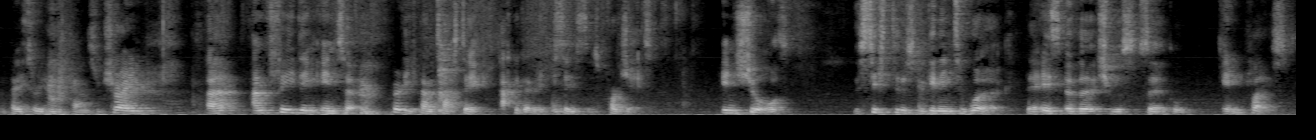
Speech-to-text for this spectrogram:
and pay £300 for train, uh, and feeding into a pretty fantastic academic synthesis project. In short, the system's beginning to work. There is a virtuous circle in place.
